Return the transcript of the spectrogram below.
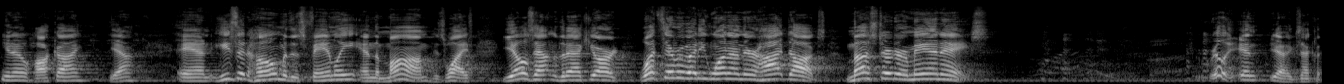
you know, Hawkeye, yeah? And he's at home with his family, and the mom, his wife, yells out into the backyard, What's everybody want on their hot dogs? Mustard or mayonnaise? Really? And yeah, exactly.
